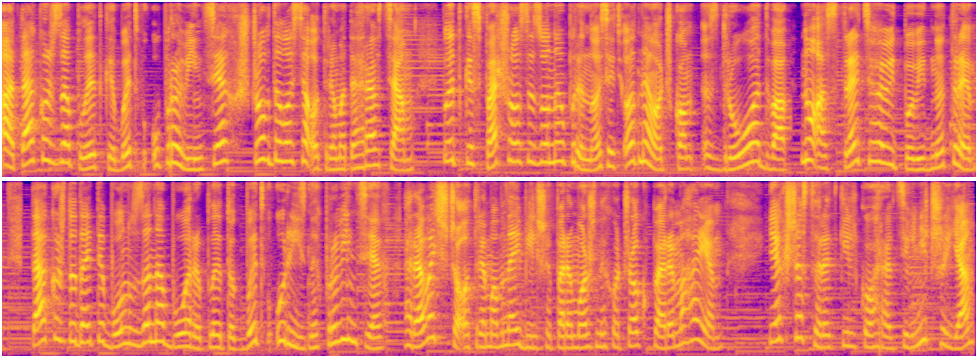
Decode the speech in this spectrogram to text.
а також за плитки битв у провінціях, що вдалося отримати гравцям. Плитки з першого сезону приносять одне очко, з другого два. Ну а з третього відповідно три. Також додайте бонус за набори плиток битв у різних провінціях. Гравець, що отримав найбільше переможних очок, перемагає. Якщо серед кількох гравців нічия,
